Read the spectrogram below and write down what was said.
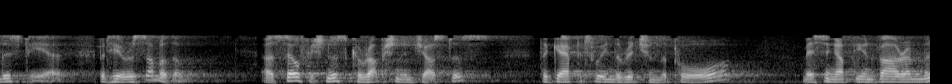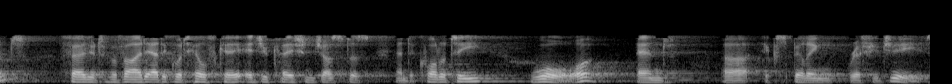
list here, but here are some of them. Uh, selfishness, corruption, injustice, the gap between the rich and the poor, messing up the environment, failure to provide adequate healthcare, education, justice and equality, war and uh, expelling refugees.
